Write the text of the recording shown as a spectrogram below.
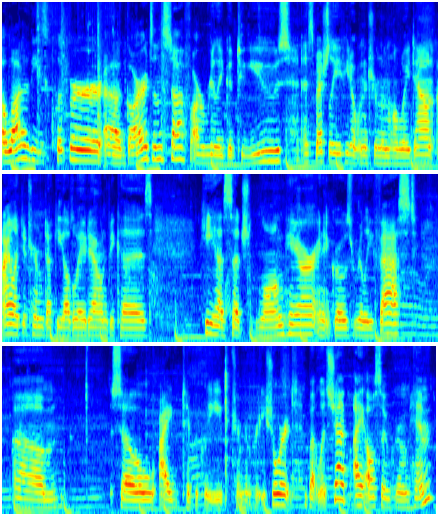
A lot of these clipper uh, guards and stuff are really good to use, especially if you don't want to trim them all the way down. I like to trim Ducky all the way down because he has such long hair and it grows really fast. Um, so I typically trim him pretty short. But with Shep, I also groom him.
